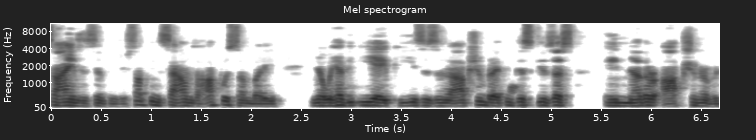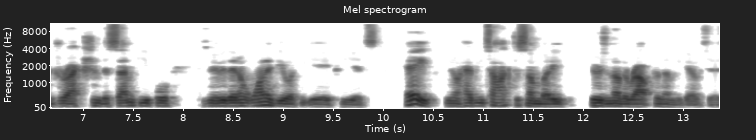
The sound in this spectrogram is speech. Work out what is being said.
signs and symptoms or something sounds off with somebody, you know, we have the EAPs as an option, but I think this gives us another option of a direction to send people because maybe they don't want to deal with the EAP. It's hey, you know, have you talked to somebody? Here's another route for them to go to.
